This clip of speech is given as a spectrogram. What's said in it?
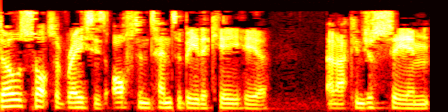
those sorts of races often tend to be the key here. And I can just see him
